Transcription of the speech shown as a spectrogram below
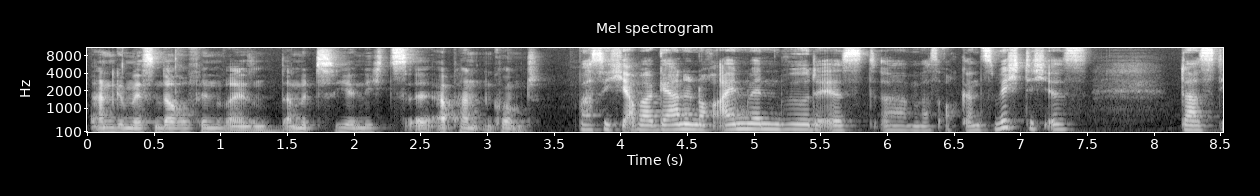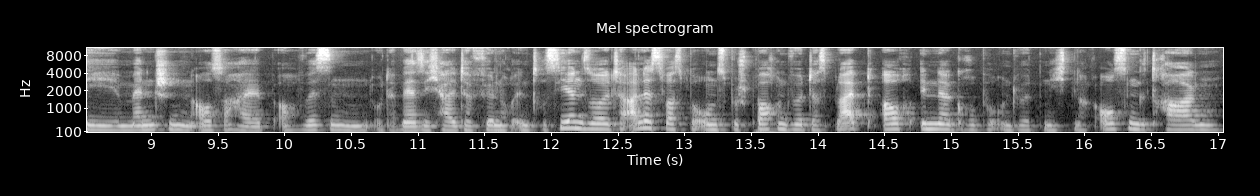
angemessen darauf hinweisen, damit hier nichts äh, abhanden kommt. Was ich aber gerne noch einwenden würde, ist, ähm, was auch ganz wichtig ist, dass die Menschen außerhalb auch wissen oder wer sich halt dafür noch interessieren sollte, alles, was bei uns besprochen wird, das bleibt auch in der Gruppe und wird nicht nach außen getragen.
